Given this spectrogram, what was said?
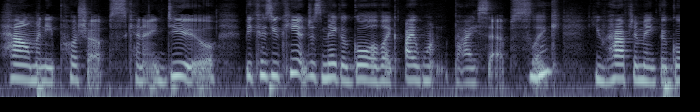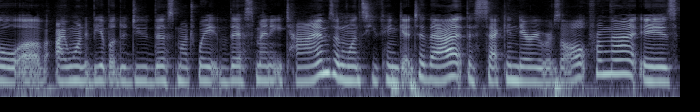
how many push ups can I do? Because you can't just make a goal of like, I want biceps. Mm-hmm. Like, you have to make the goal of, I want to be able to do this much weight this many times. And once you can get to that, the secondary result from that is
